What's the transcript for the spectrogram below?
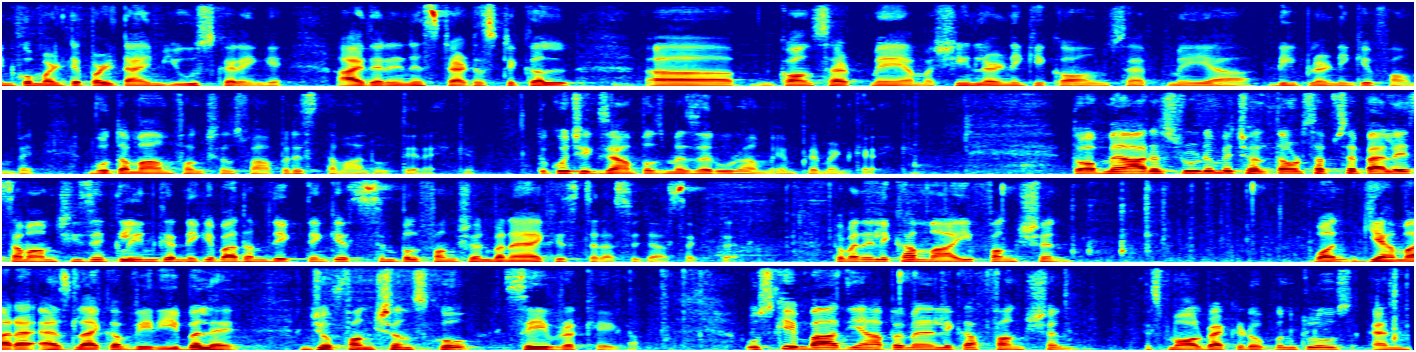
इनको मल्टीपल टाइम यूज़ करेंगे आइदर इन स्टैटिस्टिकल कॉन्सेप्ट में या मशीन लर्निंग के कॉन्सेप्ट में या डीप लर्निंग के फॉर्म में वो तमाम फ़ंक्शंस वहाँ पर इस्तेमाल होते रहेंगे। तो कुछ एग्जाम्पल्स में ज़रूर हम इम्प्लीमेंट करेंगे। तो अब मैं आर स्टूडियो में चलता हूँ और सबसे पहले तमाम चीज़ें क्लीन करने के बाद हम देखते हैं कि सिंपल फ़ंक्शन बनाया किस तरह से जा सकता है। तो मैंने लिखा माई फ़ंक्शन वन ये हमारा एज लाइक अ वेरिएबल है जो फ़ंक्शंस को सेव रखेगा। उसके बाद यहाँ पर मैंने लिखा function small bracket open close and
